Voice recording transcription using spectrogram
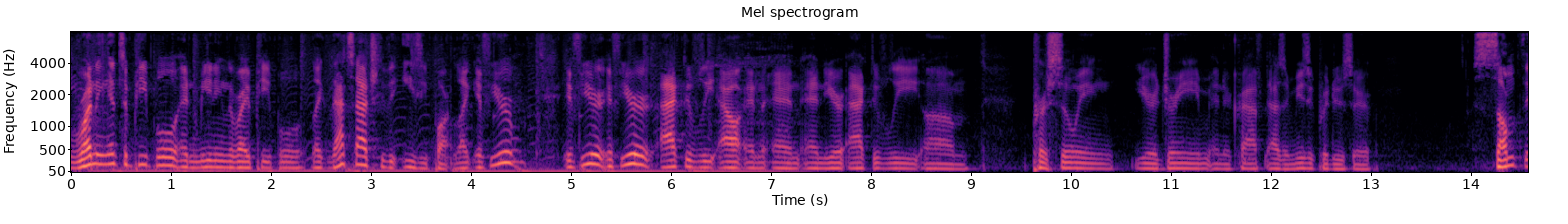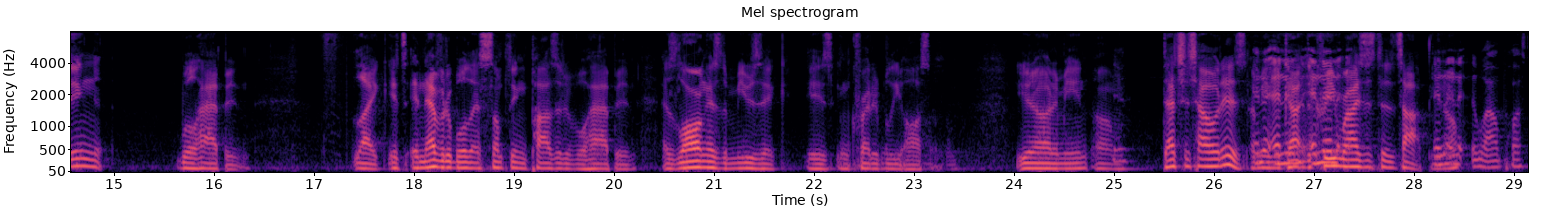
running into people and meeting the right people, like that's actually the easy part. Like if you're if you're if you're actively out and and and you're actively um, pursuing your dream and your craft as a music producer, something will happen. Like it's inevitable that something positive will happen as long as the music is incredibly awesome. You know what I mean? Um, That's just how it is. I And- mean, and then- the cream rises to the top. You And know? then, wow, pause.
